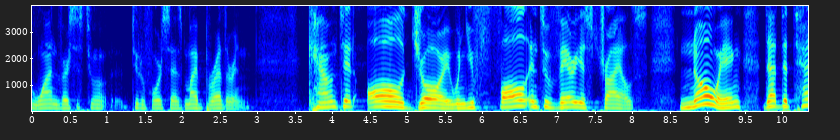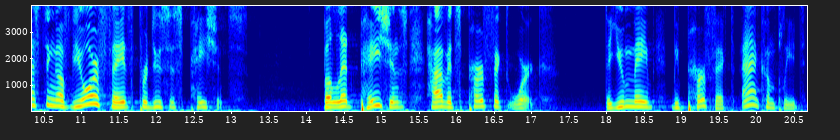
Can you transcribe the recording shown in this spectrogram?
1, verses 2, 2 to 4 says, My brethren, count it all joy when you fall into various trials, knowing that the testing of your faith produces patience. But let patience have its perfect work, that you may be perfect and complete,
